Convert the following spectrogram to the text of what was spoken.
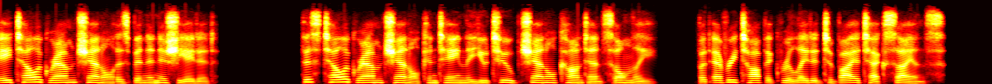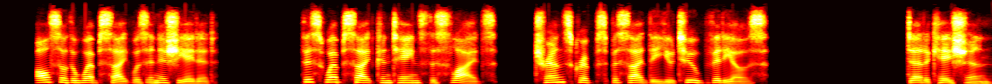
A Telegram channel has been initiated. This Telegram channel contain the YouTube channel contents only, but every topic related to biotech science. Also the website was initiated. This website contains the slides, transcripts beside the YouTube videos. Dedication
